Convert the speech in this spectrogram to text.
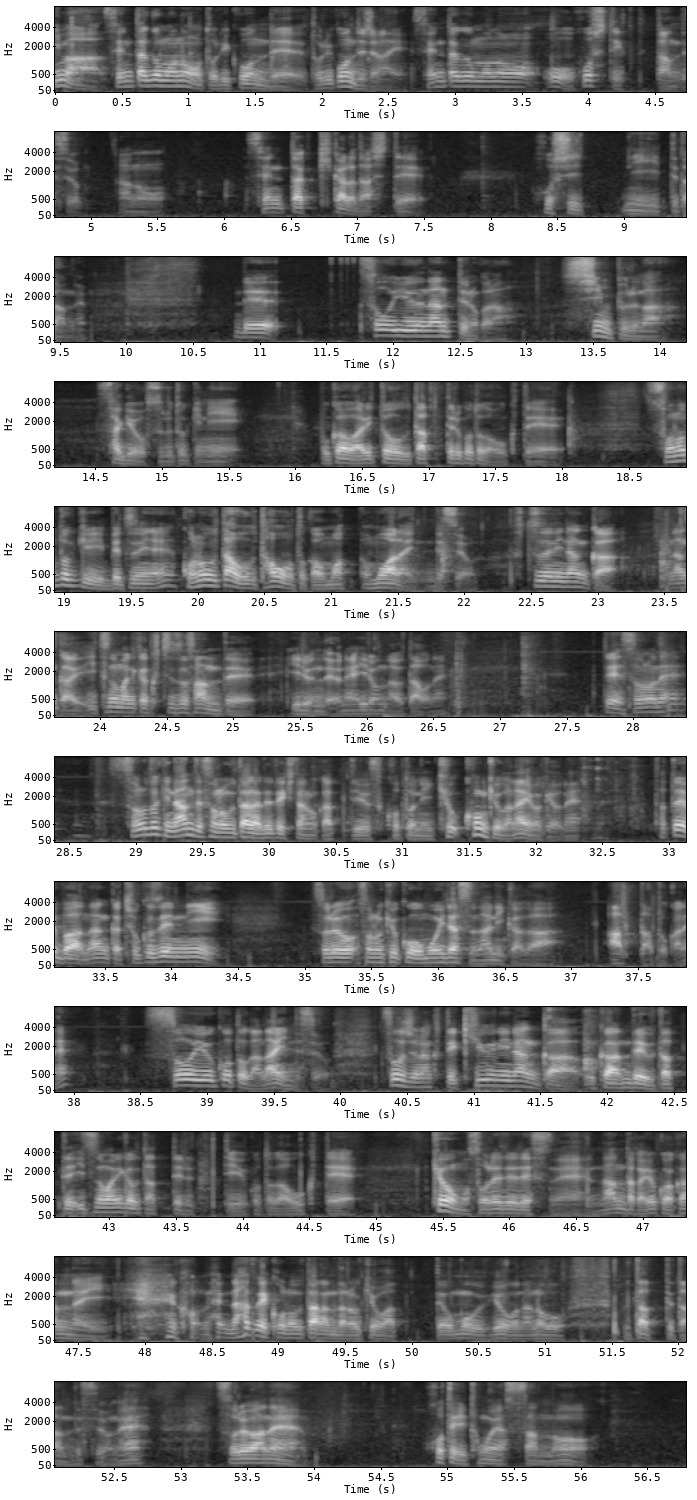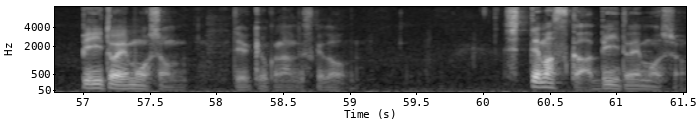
今洗濯物を取り込んで取り込んでじゃない洗濯物を干してたんですよ。あの洗濯機から出して干しに行ってたんだよ。でそういう何て言うのかなシンプルな作業をする時に僕は割と歌ってることが多くてその時別にねこの歌を歌おうとか思わないんですよ。普通になんかなんかいつの間にか口ずさんでいるんだよねいろんな歌をね。でそのねその時なんでその歌が出てきたのかっていうことに根拠がないわけよね。例えば何か直前にそれをその曲を思い出す何かがあったとかね。そういうことがないんですよ。そうじゃなくて急になんか浮かんで歌っていつの間にか歌ってるっていうことが多くて今日もそれでですねなんだかよくわかんない この、ね、なぜこの歌なんだろう今日はって思うようなのを歌ってたんですよね。それはねホテル智康さんの「ビートエモーション」っていう曲なんですけど知ってますか？ビートエモーション、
